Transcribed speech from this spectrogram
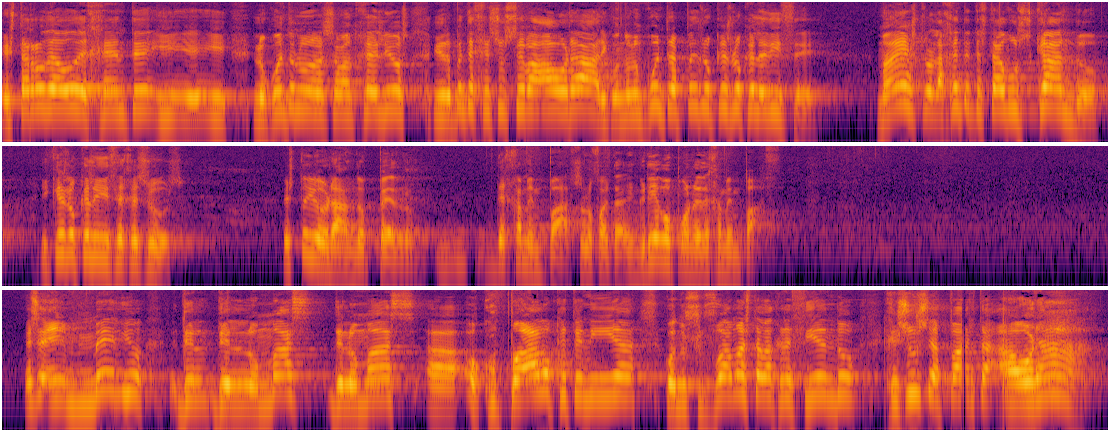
está rodeado de gente y, lo cuentan en los evangelios y de repente Jesús se va a orar y cuando lo encuentra Pedro, ¿qué es lo que le dice? Maestro, la gente te está buscando. ¿Y qué es lo que le dice Jesús? Estoy orando, Pedro, déjame en paz, solo falta, en griego pone déjame en paz. Es en medio de, lo más, de lo más ah, ocupado que tenía, cuando su fama estaba creciendo, Jesús se aparta a orar.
